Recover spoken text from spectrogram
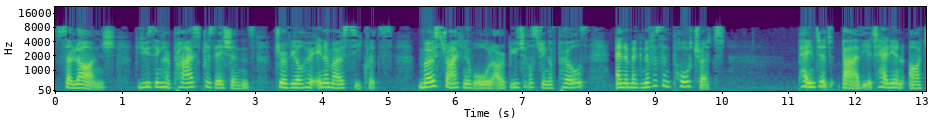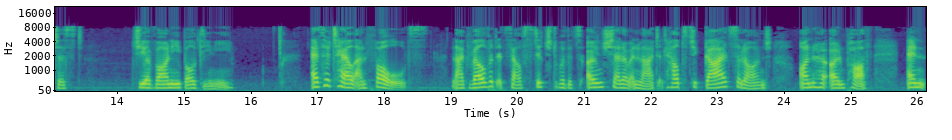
Solange, using her prized possessions to reveal her innermost secrets. Most striking of all are a beautiful string of pearls and a magnificent portrait painted by the Italian artist Giovanni Boldini. As her tale unfolds, like velvet itself stitched with its own shadow and light, it helps to guide Solange on her own path. And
